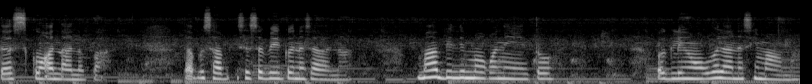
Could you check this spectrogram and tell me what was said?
tapos kung ano-ano pa. Tapos sabi, sasabihin ko na sana, Ma, bili mo ako nito. Paglingon ko, wala na si mama.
